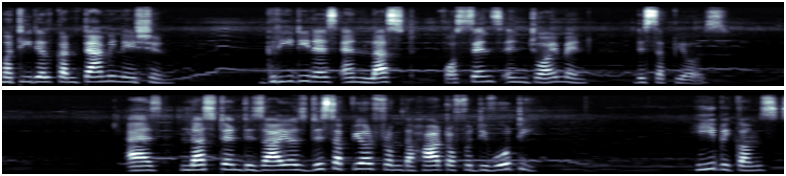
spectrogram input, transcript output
material contamination, greediness, and lust for sense enjoyment disappears. As lust and desires disappear from the heart of a devotee, he becomes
